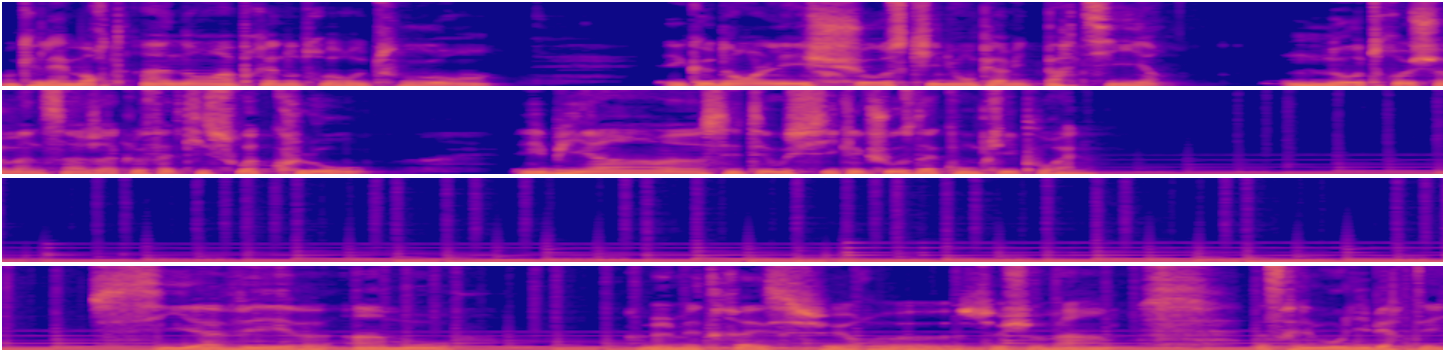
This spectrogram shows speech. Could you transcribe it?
Donc elle est morte un an après notre retour, et que dans les choses qui lui ont permis de partir, notre chemin de Saint-Jacques, le fait qu'il soit clos, eh bien, c'était aussi quelque chose d'accompli pour elle. S'il y avait un mot que je mettrais sur euh, ce chemin, ça serait le mot liberté.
